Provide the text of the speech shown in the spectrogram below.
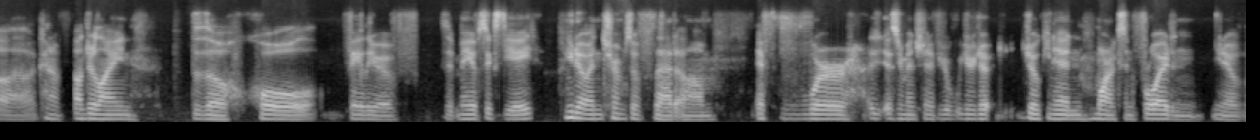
uh, kind of underlying the whole failure of is it May of '68? You know, in terms of that, um, if we're as you mentioned, if you're you're joking in Marx and Freud, and you know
